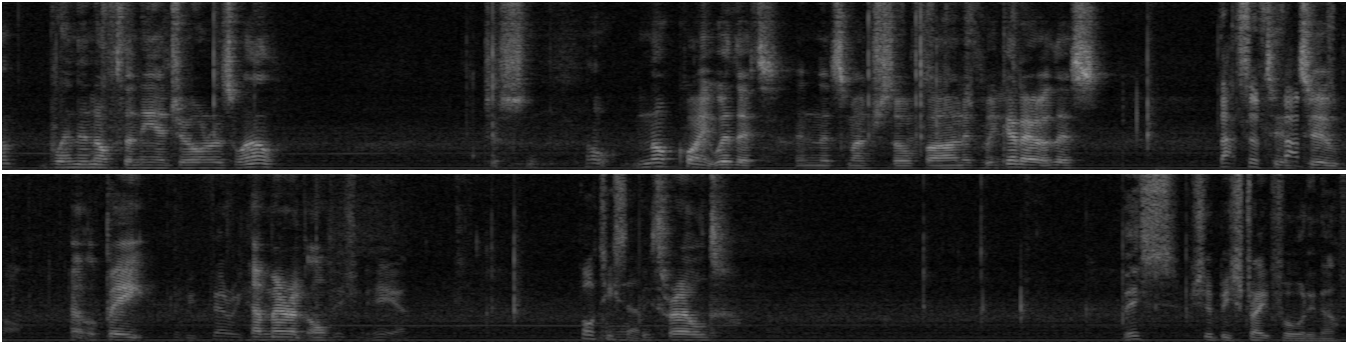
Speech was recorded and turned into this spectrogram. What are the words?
I'm winning off the near jaw as well. Just not, not quite with it in this match so far. And if we get out of this, That's a 2 2, it'll be He'll be very A miracle. the position here. I'll be thrilled. This should be straightforward enough.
